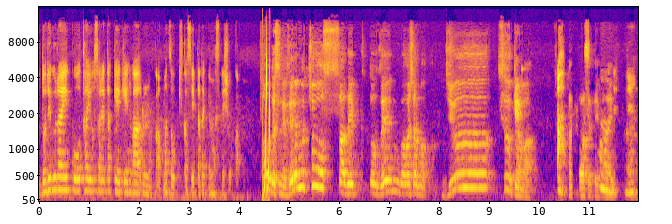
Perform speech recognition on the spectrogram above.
どれぐらいこう対応された経験があるのか、まずお聞かせいただけますでしょうか？そうですね、税務調査でいくと、全部合わせたの十数件はあわせていただいて、ね。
